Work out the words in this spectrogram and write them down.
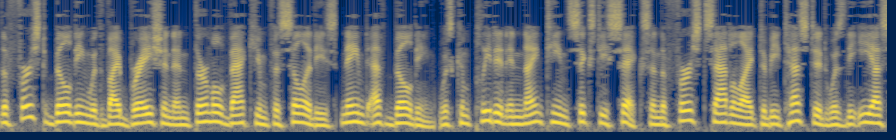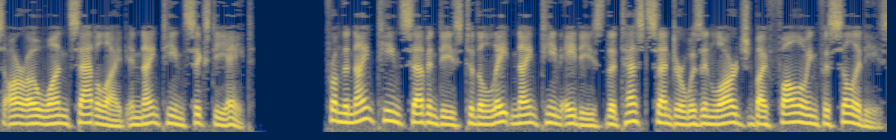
The first building with vibration and thermal vacuum facilities named F building was completed in 1966 and the first satellite to be tested was the ESRO-1 satellite in 1968. From the 1970s to the late 1980s the test center was enlarged by following facilities,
